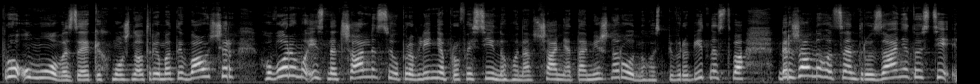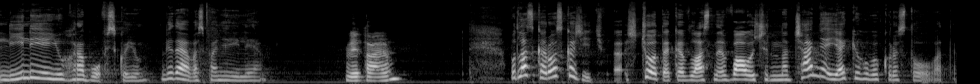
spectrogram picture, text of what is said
Про умови, за яких можна отримати ваучер, говоримо із начальницею управління професійного навчання та міжнародного співробітництва Державного центру зайнятості Лілією Грабовською. Вітаю вас, пані Лілія. Вітаю. Будь ласка, розкажіть, що таке власне ваучер на навчання і як його використовувати?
